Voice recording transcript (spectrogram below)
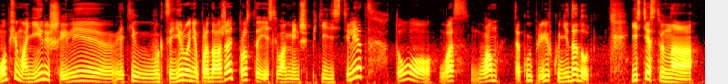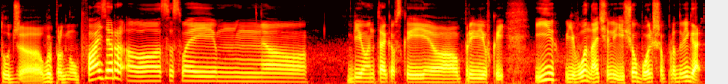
В общем, они решили эти вакцинирования продолжать, просто если вам меньше 50 лет, то вас, вам такую прививку не дадут. Естественно, тут же выпрыгнул Pfizer э, со своей э, бионтековской э, прививкой, и его начали еще больше продвигать.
